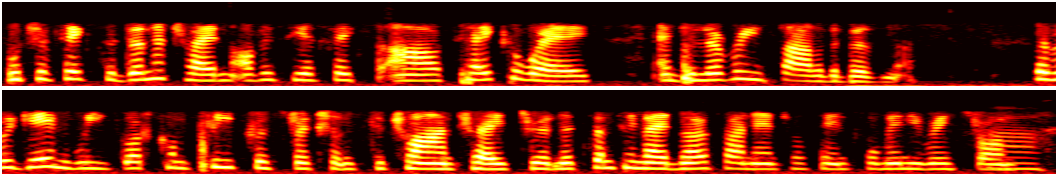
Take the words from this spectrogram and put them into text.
which affects the dinner trade and obviously affects our takeaway and delivery side of the business. So again, we've got complete restrictions to try and trade through, and it simply made no financial sense for many restaurants Ah.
